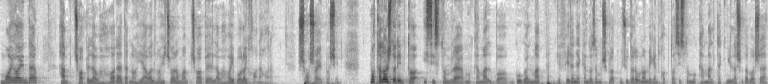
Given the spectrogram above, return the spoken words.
ماه آینده هم چاپ لوحه ها را در ناحیه اول و ناحیه چهارم و هم چاپ لوحه های بالای خانه ها را شما شاید باشین. ما تلاش داریم تا این سیستم را مکمل با Google Map که فعلا یک اندازه مشکلات وجود داره اونا میگن خب تا سیستم مکمل تکمیل نشده باشه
